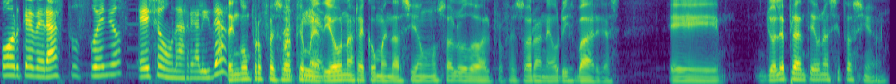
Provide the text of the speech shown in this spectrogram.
porque verás tus sueños hechos una realidad. Tengo un profesor que me es. dio una recomendación, un saludo al profesor Aneuris Vargas. Eh, yo le planteé una situación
